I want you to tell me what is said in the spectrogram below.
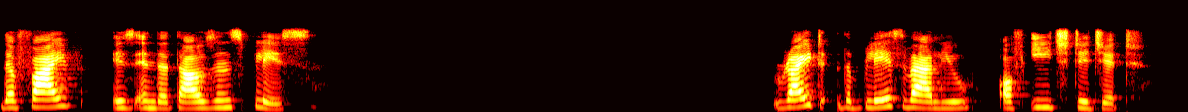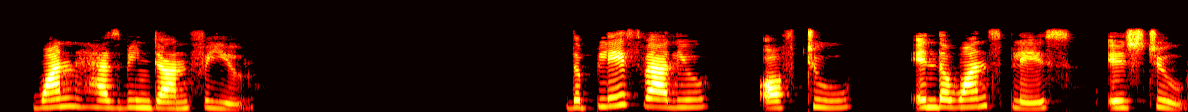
the 5 is in the thousands place. Write the place value of each digit. One has been done for you. The place value of 2 in the ones place is 2.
